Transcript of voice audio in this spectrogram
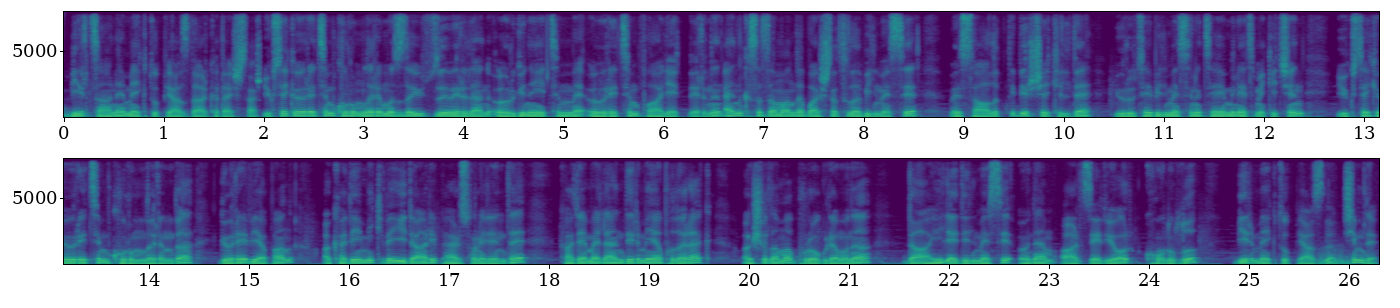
bir tane mektup yazdı arkadaşlar. Yüksek öğretim kurumlarımızda yüz yüze verilen örgün eğitim ve öğretim faaliyetlerinin en kısa zamanda başlatılabilmesi ve sağlıklı bir şekilde yürütebilmesini temin etmek için yüksek öğretim kurumlarında görev yapan akademik ve idari personelinde kademelendirme yapılarak aşılama programına dahil edilmesi önem arz ediyor konulu bir mektup yazdı. Şimdi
